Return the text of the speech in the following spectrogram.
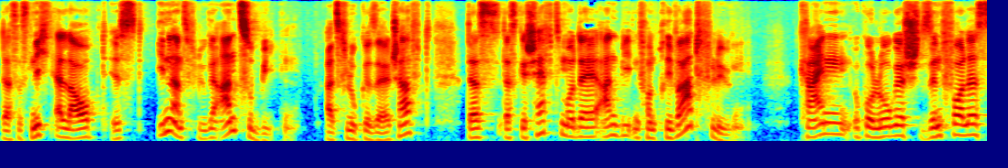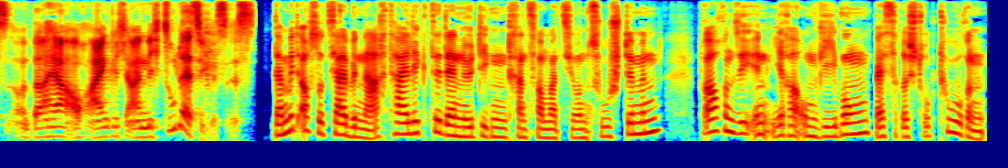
Dass es nicht erlaubt ist, Inlandsflüge anzubieten als Fluggesellschaft, dass das Geschäftsmodell Anbieten von Privatflügen kein ökologisch sinnvolles und daher auch eigentlich ein nicht zulässiges ist. Damit auch sozial Benachteiligte der nötigen Transformation zustimmen, brauchen sie in ihrer Umgebung bessere Strukturen,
